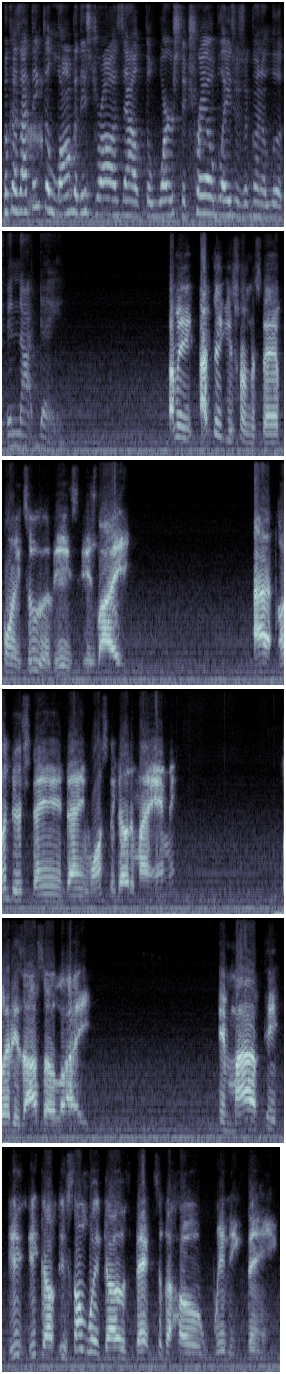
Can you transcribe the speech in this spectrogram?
Because I think the longer this draws out, the worse the Trailblazers are going to look and not Dame. I mean, I think it's from the standpoint, too, of this, is like, I understand Dame wants to go to Miami, but it's also like, in my opinion, it, it go it somewhat goes back to the whole winning thing.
